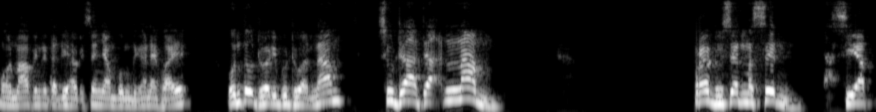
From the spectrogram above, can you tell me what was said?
mohon maaf ini tadi harusnya nyambung dengan FIA, untuk 2026 sudah ada enam produsen mesin siap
